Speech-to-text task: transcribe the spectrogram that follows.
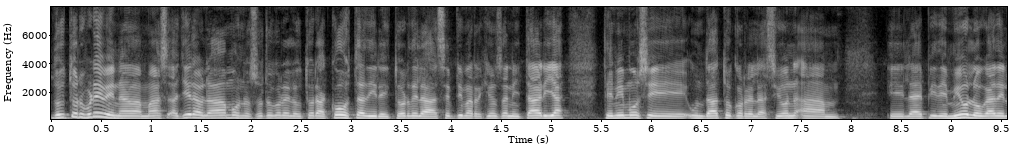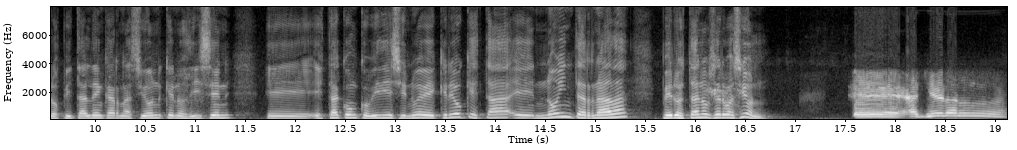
Doctor, breve nada más. Ayer hablábamos nosotros con el doctor Acosta, director de la séptima región sanitaria. Tenemos eh, un dato con relación a eh, la epidemióloga del Hospital de Encarnación que nos dicen eh, está con COVID-19. Creo que está eh, no internada, pero está en observación. Eh, ayer, al,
